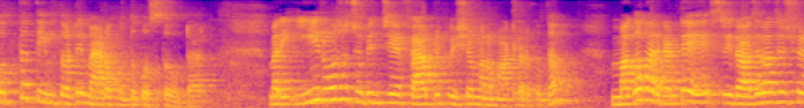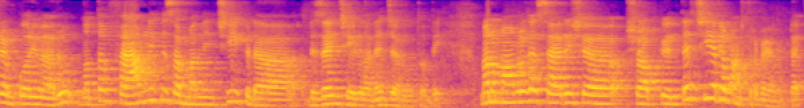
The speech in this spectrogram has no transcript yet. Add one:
కొత్త థీమ్ తోటి మేడం ముందుకు వస్తూ ఉంటారు. మరి ఈ రోజు చూపించే ఫ్యాబ్రిక్ విషయం మనం మాట్లాడుకుందాం. మగవారికి అంటే శ్రీ రాజరాజేశ్వరి ఎంపోరి వారు మొత్తం ఫ్యామిలీకి సంబంధించి ఇక్కడ డిజైన్ చేయడం అనేది జరుగుతుంది. మనం మామూలుగా శారీ షా షాప్కి వెళ్తే చీరలు మాత్రమే ఉంటాయి.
